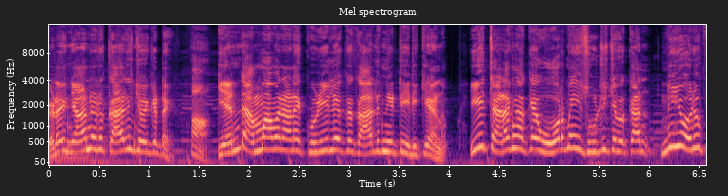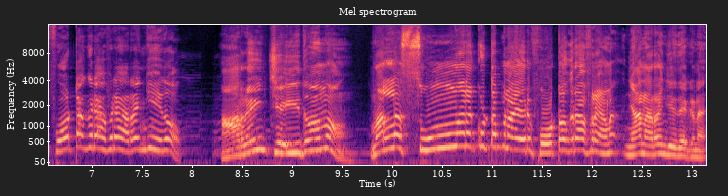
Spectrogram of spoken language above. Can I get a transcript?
എടേ ഞാനൊരു കാര്യം ചോദിക്കട്ടെ? ആ. എന്റെ അമ്മാവനാണെ കുഴിയിലേക്ക് കാലു നീട്ടി ഇരിക്കുകയാണ്. ഈ ചടങ്ങൊക്കെ ഓർമ്മയിൽ സൂക്ഷിച്ചു വെക്കാൻ നീ ഒരു ഫോട്ടോഗ്രാഫറെ അറേഞ്ച് ചെയ്തോ? അറേഞ്ച് ചെയ്തോന്നോ? നല്ല സുന്ദരക്കുട്ടപ്പനായ ഒരു ഫോട്ടോഗ്രാഫറാണ് ഞാൻ അറേഞ്ച് ചെയ്തേക്കണേ.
